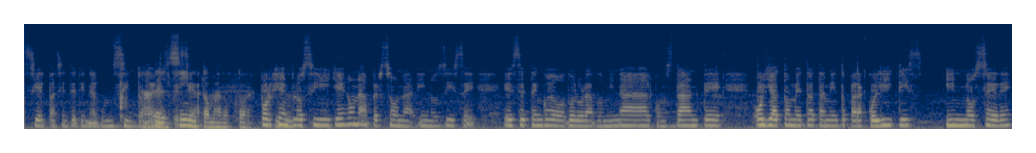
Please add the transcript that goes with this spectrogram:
si el paciente tiene algún síntoma. Ah, del síntoma, doctora. Por ejemplo, si llega una persona y nos dice, este tengo dolor abdominal constante o ya tomé tratamiento para colitis, y no cede,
